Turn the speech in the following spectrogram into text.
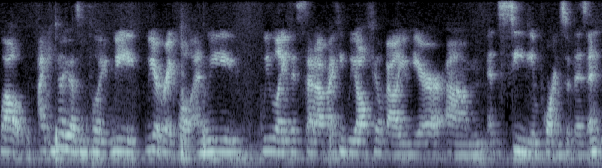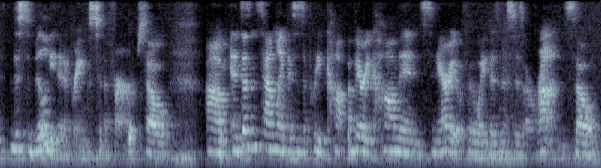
Well, I can tell you as an employee, we we are grateful and we we like this setup. I think we all feel value here um, and see the importance of this and the stability that it brings to the firm. So um, and it doesn't sound like this is a pretty com- a very common scenario for the way businesses are run. So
